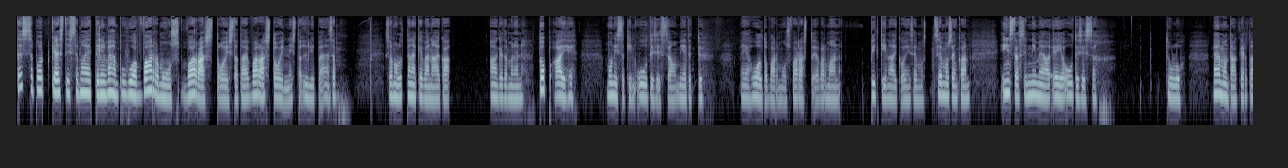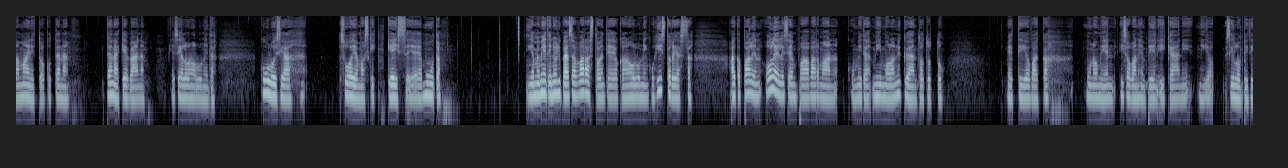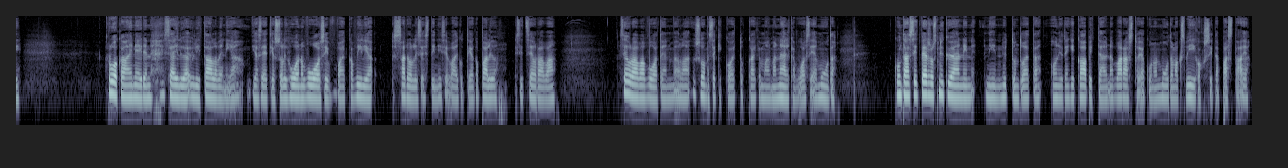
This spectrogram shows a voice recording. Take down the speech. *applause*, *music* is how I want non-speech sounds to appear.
Tässä podcastissa mä ajattelin vähän puhua varmuusvarastoista tai varastoinnista ylipäänsä. Se on ollut tänä keväänä aika, aika tämmöinen top-aihe. Monissakin uutisissa on mietitty meidän huoltovarmuusvarastoja. Varmaan pitkiin aikoihin semmoisenkaan instanssin nimeä ei ole uutisissa tullut näin montaa kertaa mainittua kuin tänä, tänä keväänä. Ja siellä on ollut niitä kuuluisia suojamaskikeissejä ja muuta. Ja mä mietin ylipäänsä varastointia, joka on ollut niin kuin historiassa aika paljon oleellisempaa varmaan kuin mitä, mihin me ollaan nykyään totuttu. Miettii jo vaikka mun omien isovanhempien ikää, niin, niin jo silloin piti ruoka-aineiden säilyä yli talven ja, ja se, että jos oli huono vuosi vaikka vilja sadollisesti, niin se vaikutti aika paljon sitten seuraavaan, seuraavaan vuoteen. Me ollaan Suomessakin koettu kaiken maailman nälkävuosia ja muuta. Kun taas sitten versus nykyään, niin, niin nyt tuntuu, että on jotenkin kaapit täynnä varastoja, kun on muutamaksi viikoksi sitä pastaa ja,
